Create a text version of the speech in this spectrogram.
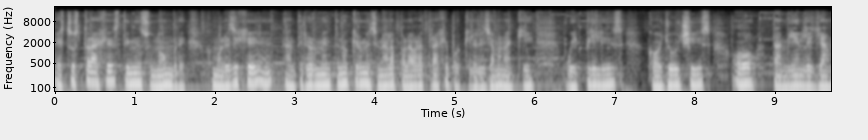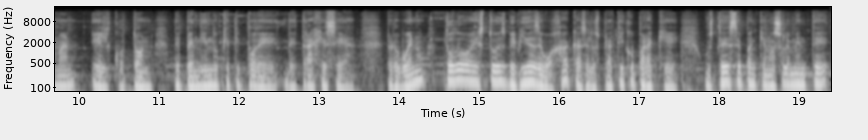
Estos trajes tienen su nombre. Como les dije anteriormente, no quiero mencionar la palabra traje porque les llaman aquí huipilis, coyuchis o también le llaman el cotón, dependiendo qué tipo de, traje sea. Pero bueno, todo esto es bebidas de Oaxaca, se los platico para que ustedes sepan que no solamente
